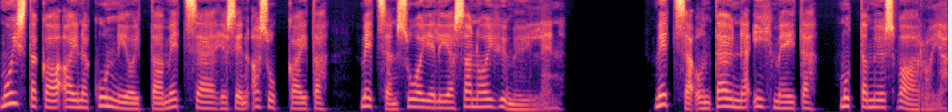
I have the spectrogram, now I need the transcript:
Muistakaa aina kunnioittaa metsää ja sen asukkaita, metsän suojelija sanoi hymyillen. Metsä on täynnä ihmeitä, mutta myös vaaroja.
